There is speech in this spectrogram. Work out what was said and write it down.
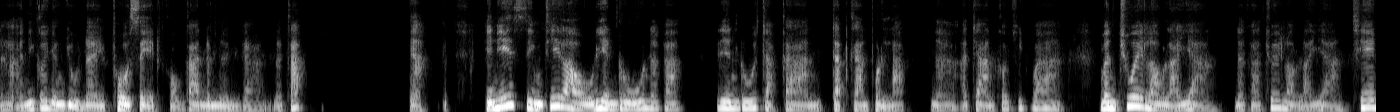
นะคะอันนี้ก็ยังอยู่ใน process ของการดำเนินการนะคะเนี่ยทีนี้สิ่งที่เราเรียนรู้นะคะ เรียนรู้จากการจัดการผลลัพธ์ นะอาจารย์ก็คิดว่ามันช่วยเราหลายอย่างนะคะ ช่วยเราหลายอย่าง เช่น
